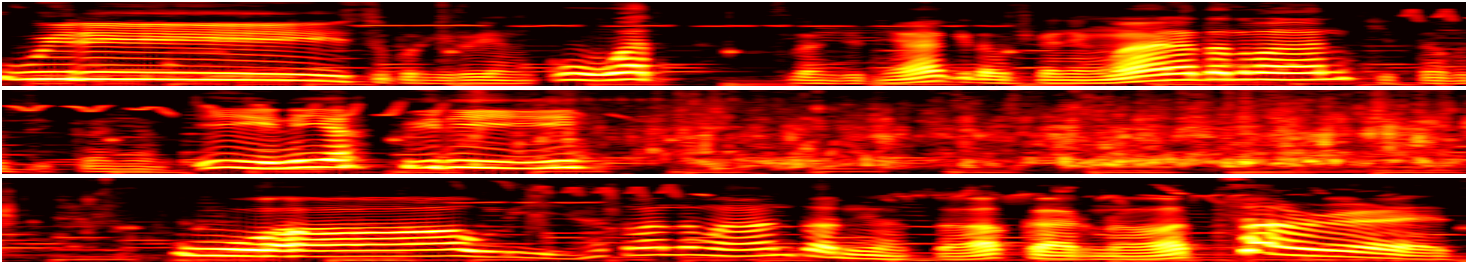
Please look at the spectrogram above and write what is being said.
Widih, superhero yang kuat. Selanjutnya kita bersihkan yang mana teman-teman? Kita bersihkan yang ini ya. Widih. Wow, lihat teman-teman, ternyata karena Carnotaurus.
